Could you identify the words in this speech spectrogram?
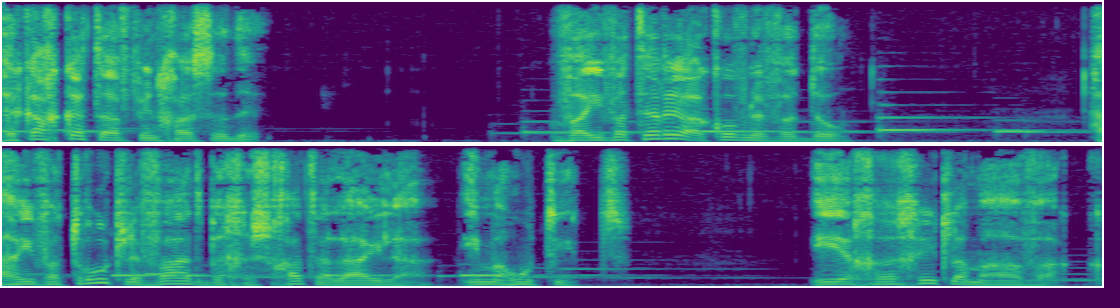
וכך כתב פנחס שדה: ויוותר יעקב לבדו. ההיוותרות לבד בחשכת הלילה היא מהותית. היא הכרחית למאבק.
